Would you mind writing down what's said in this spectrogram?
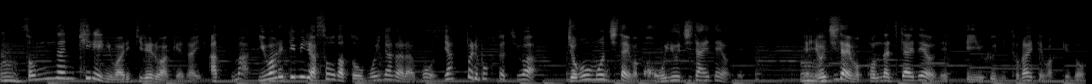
うん。そんなに綺麗に割り切れるわけない。あまあ、言われてみりゃそうだと思いながらも、やっぱり僕たちは縄文時代はこういう時代だよね。弥生時代もこんな時代だよねっていうふうに捉えてますけど、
